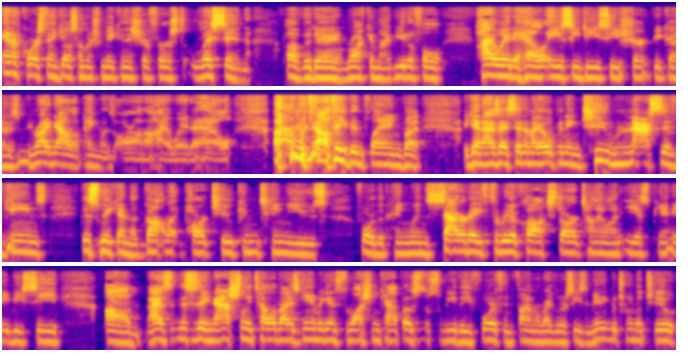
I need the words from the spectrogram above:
And of course, thank you all so much for making this your first listen of the day. I'm rocking my beautiful Highway to Hell ACDC shirt because I mean, right now the Penguins are on a highway to hell um, with how they've been playing. But again, as I said in my opening, two massive games this weekend. The Gauntlet Part 2 continues for the Penguins. Saturday, three o'clock start time on ESPN ABC. Um, as this is a nationally televised game against the Washington Capitals, this will be the fourth and final regular season meeting between the two.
